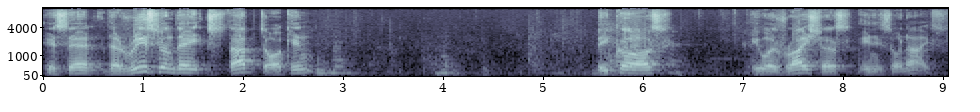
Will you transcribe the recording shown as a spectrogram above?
he said, The reason they stopped talking because he was righteous in his own eyes.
